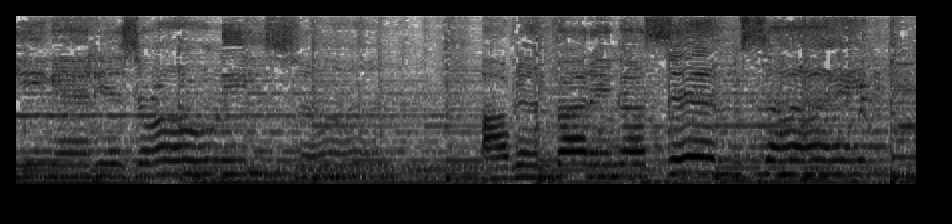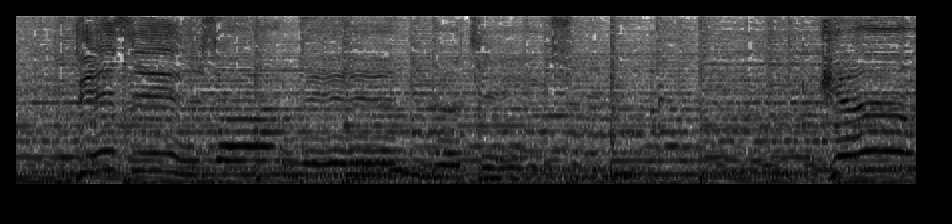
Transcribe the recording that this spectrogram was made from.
King and his only Son are inviting us inside. This is our invitation. Come,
